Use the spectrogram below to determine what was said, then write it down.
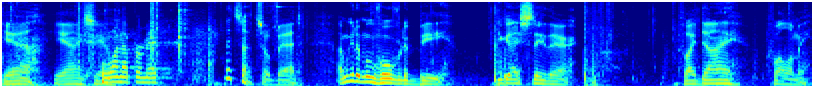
Yeah, yeah, I see him. One upper mid. That's not so bad. I'm gonna move over to B. You guys stay there. If I die, follow me.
